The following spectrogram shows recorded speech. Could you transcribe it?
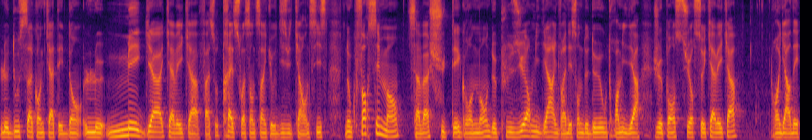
Le 12,54 est dans le méga KVK face au 13,65 et au 18,46. Donc forcément, ça va chuter grandement de plusieurs milliards. Il devrait descendre de 2 ou 3 milliards, je pense, sur ce KVK. Regardez,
